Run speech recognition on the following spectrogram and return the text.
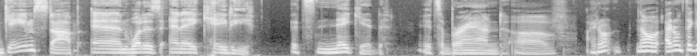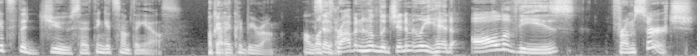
GameStop, and what is NAKD? It's Naked. It's a brand of, I don't know, I don't think it's the juice. I think it's something else. Okay. But I could be wrong. I'll look it says Robinhood legitimately hid all of these from search.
